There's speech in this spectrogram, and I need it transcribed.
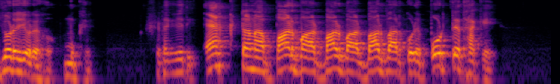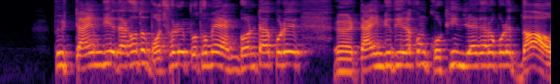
জোরে জোরে হোক মুখে। সেটাকে যদি একটানা বারবার বারবার বারবার করে পড়তে থাকে, তুমি টাইম দিয়ে দেখো তো বছরের প্রথমে এক ঘণ্টা করে টাইম যদি এরকম কঠিন জায়গার উপরে দাও,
